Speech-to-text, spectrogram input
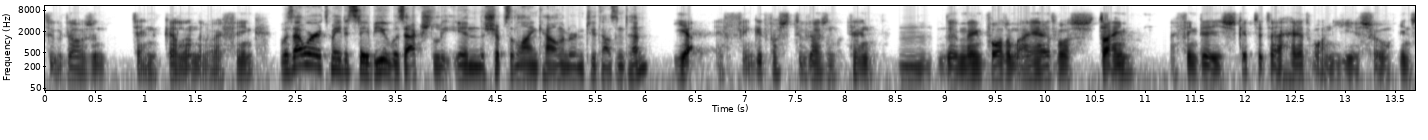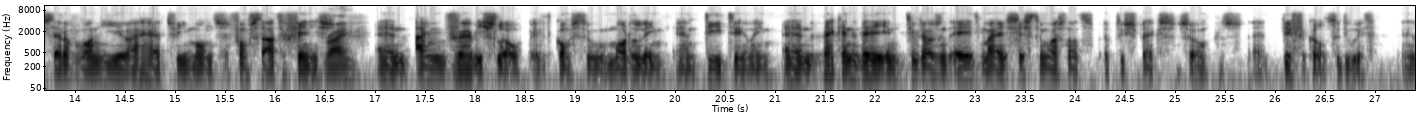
2010 calendar i think. Was that where it's made its debut? Was actually in the Ships of the Line calendar in 2010? Yeah i think it was 2010 Mm. The main problem I had was time. I think they skipped it ahead one year. So instead of one year, I had three months from start to finish. Right. And I'm very slow if it comes to modeling and detailing. And back in the day, in 2008, my system was not up to specs. So it was uh, difficult to do it. Uh,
